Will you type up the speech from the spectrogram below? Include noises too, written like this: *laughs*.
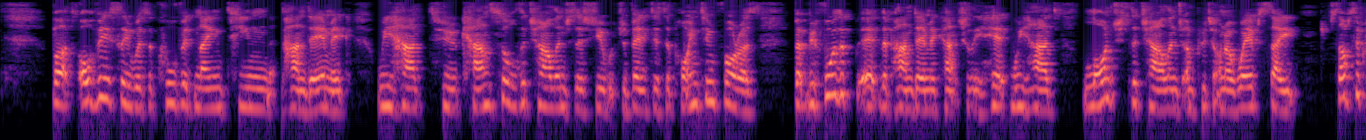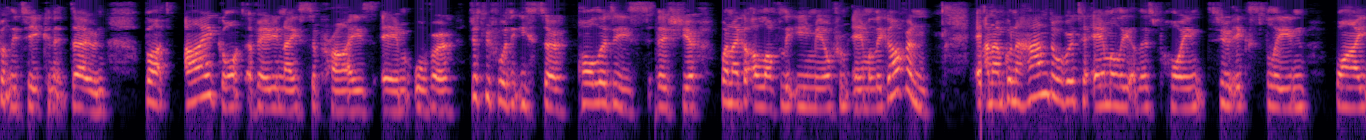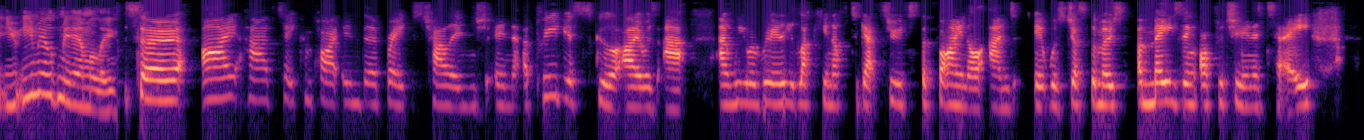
But obviously, with the COVID 19 pandemic, we had to cancel the challenge this year, which was very disappointing for us. But before the, uh, the pandemic actually hit, we had launched the challenge and put it on our website subsequently taken it down. But I got a very nice surprise um, over just before the Easter holidays this year when I got a lovely email from Emily Govan. And I'm going to hand over to Emily at this point to explain why you emailed me, Emily. So I have taken part in the Brakes Challenge in a previous school I was at. And we were really lucky enough to get through to the final, and it was just the most amazing opportunity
